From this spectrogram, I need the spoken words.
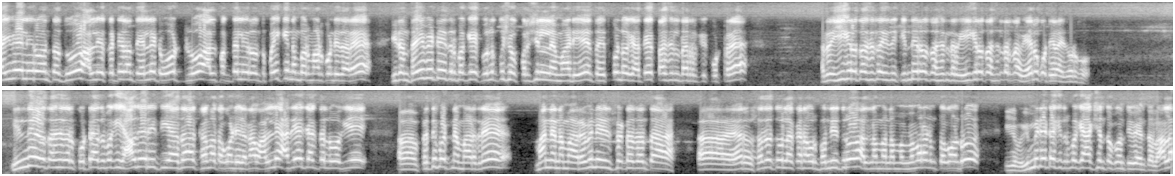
ಹೈವೇಲಿರುವಂಥದ್ದು ಅಲ್ಲಿ ಕಟ್ಟಿರುವಂತ ಎಲ್ಲೆಟ್ ಹೋಟ್ಲು, ಅಲ್ಲಿ ಪಕ್ಕದಲ್ಲಿ ಇರುವಂತ ಪೈಕಿ ನಂಬರ್ ಮಾಡ್ಕೊಂಡಿದ್ದಾರೆ. ಇದನ್ನು ದಯವಿಟ್ಟು ಇದ್ರ ಬಗ್ಗೆ ಕುಲಕುಶವಾಗಿ ಪರಿಶೀಲನೆ ಮಾಡಿ ಅಂತ ಎತ್ಕೊಂಡೋಗಿ ಅದೇ ತಹಸೀಲ್ದಾರ್ಗೆ ಕೊಟ್ಟರೆ ಅಂದ್ರೆ ಈಗಿರೋ ತಹಸೀಲ್ದಾರ್, ಇದಕ್ಕೆ ಹಿಂದಿರೋ ತಹಸೀಲ್ದಾರ್ ಈಗಿರೋ ತಹಸೀಲ್ದಾರ್ ನಾವು ಏನು ಕೊಟ್ಟಿಲ್ಲ ಇದುವರೆಗೂ. ಹಿಂದಿರೋ ತಹಸೀಲ್ದಾರ್ ಕೊಟ್ಟರೆ ಅದ್ರ ಬಗ್ಗೆ ಯಾವುದೇ ರೀತಿಯಾದ ಕ್ರಮ ತಗೊಂಡಿಲ್ಲ. ನಾವು ಅಲ್ಲೇ ಅದೇ ಜಾಗದಲ್ಲಿ ಹೋಗಿ ಪ್ರತಿಭಟನೆ ಮಾಡಿದ್ರೆ, ಮೊನ್ನೆ ನಮ್ಮ ರೆವಿನ್ಯೂ ಇನ್ಸ್ಪೆಕ್ಟರ್ ಅಂತ ಯಾರು ಯಾರು ಉಲ್ಲಾಖನ್ ಅವ್ರು ಬಂದಿದ್ರು, ಅಲ್ಲಿ ನಮ್ಮ ನಮ್ಮ ಮೆಮೊರಂಡಮ್ ತಗೊಂಡ್ರು ಇಮಿಡಿಯೇಟ್ ಆಗಿ ಇದ್ರ ಬಗ್ಗೆ ಆಕ್ಷನ್ ತಗೊಂತೀವಿ ಅಂತಲ್ಲ. ಅಲ್ಲ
